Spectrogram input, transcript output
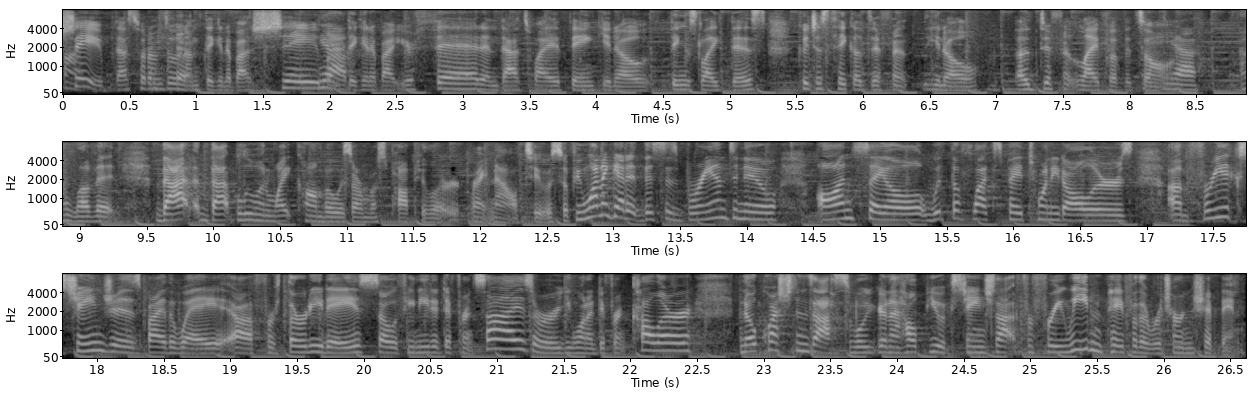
fun. shape. That's what I'm doing. I'm thinking about shape. Yeah. I'm thinking about your fit, and that's why I think you know things like this could just take a different, you know, a different life of its own. Yeah, I love it. That that blue and white combo is our most popular right now too. So if you want to get it, this is brand new, on sale with the FlexPay $20. Um, free exchanges, by the way, uh, for 30 days. So if you need a different size or you want a different color, no questions asked. We're going to help you exchange that for free. We even pay for the return shipping,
